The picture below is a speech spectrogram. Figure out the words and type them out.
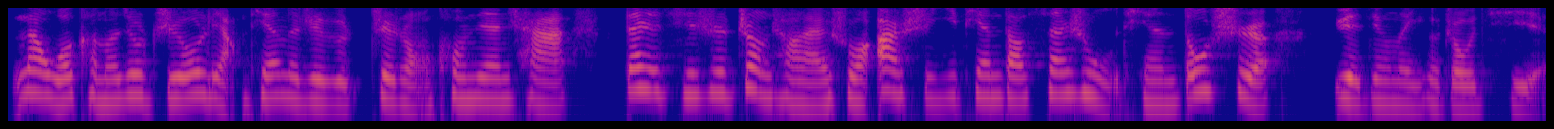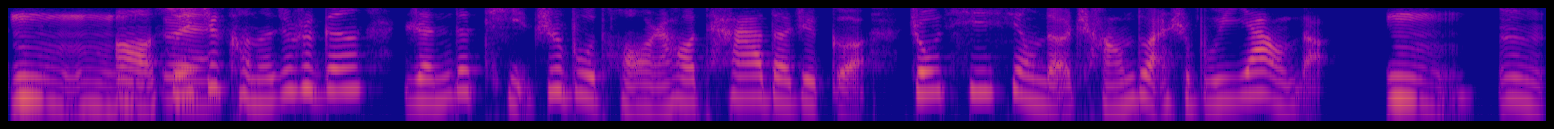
那我可能就只有两天的这个这种空间差，但是其实正常来说，二十一天到三十五天都是月经的一个周期。嗯嗯嗯，所以这可能就是跟人的体质不同，然后它的这个周期性的长短是不一样的。嗯嗯，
